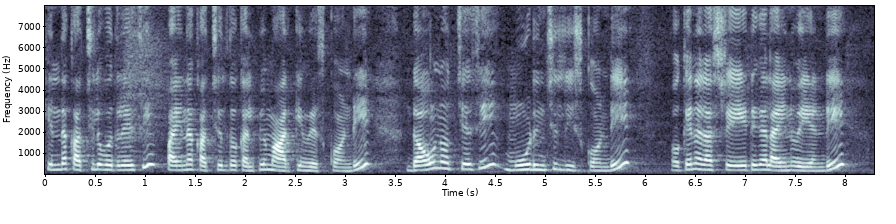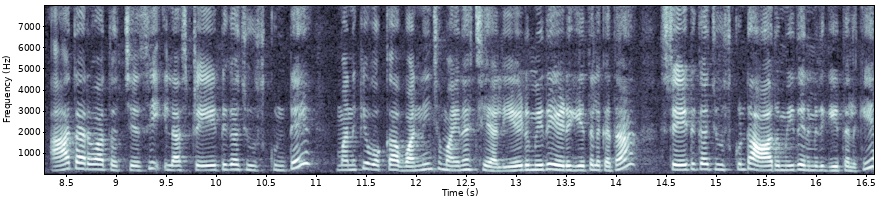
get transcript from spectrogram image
కింద ఖర్చులు వదిలేసి పైన ఖర్చులతో కలిపి మార్కింగ్ వేసుకోండి. డౌన్ వచ్చేసి మూడు ఇంచులు తీసుకోండి. ఓకేనా? ఇలా స్ట్రెయిట్గా లైన్ వేయండి. ఆ తర్వాత వచ్చేసి ఇలా స్ట్రెయిట్గా చూసుకుంటే మనకి ఒక వన్ ఇంచ్ మైనస్ చేయాలి. ఏడు మీద ఏడు గీతలు కదా? స్ట్రైట్గా చూసుకుంటే ఆరు మీద ఎనిమిది గీతలకి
